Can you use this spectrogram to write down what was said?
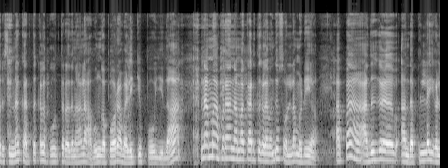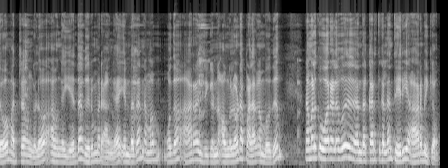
ஒரு சின்ன கருத்துக்களை பூத்துறதுனால அவங்க போகிற வழிக்கு போய் தான் நம்ம அப்புறம் நம்ம கருத்துக்களை வந்து சொல்ல முடியும். அப்போ அதுக அந்த பிள்ளைகளோ மற்றவங்களோ அவங்க எதை விரும்புகிறாங்க என்பதை நம்ம முதல் ஆராய்ஞ்சிக்கணும். அவங்களோட பழகும்போது நம்மளுக்கு ஓரளவு அந்த கருத்துக்கள்லாம் தெரிய ஆரம்பிக்கும்.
